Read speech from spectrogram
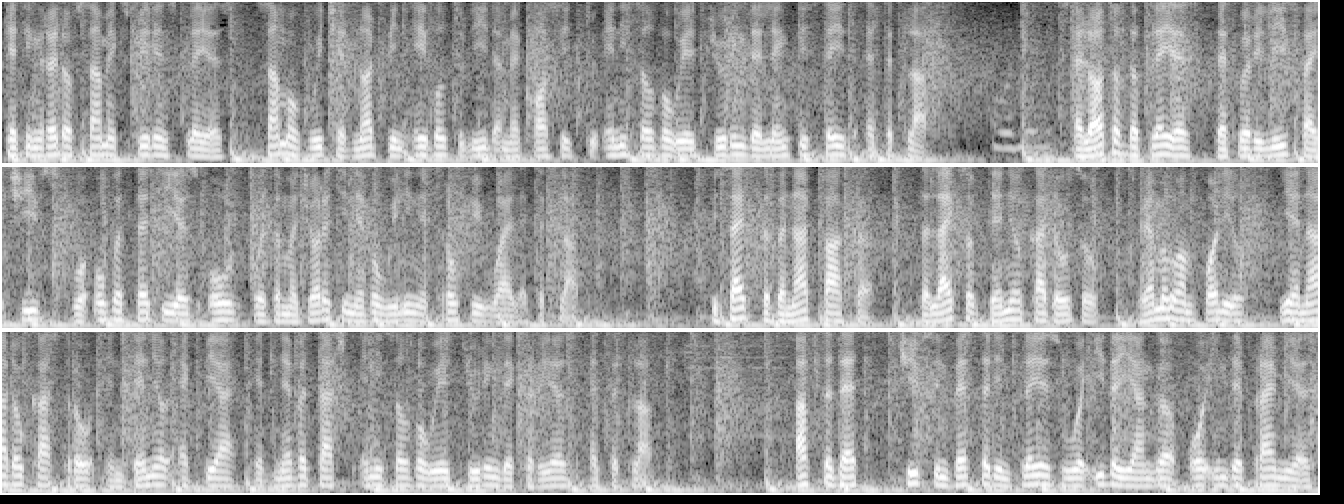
getting rid of some experienced players, some of which had not been able to lead Amakhosi to any silverware during their lengthy stays at the club. A lot of the players that were released by Chiefs were over 30 years old with the majority never winning a trophy while at the club. Besides the Bernard Parker, the likes of Daniel Cardoso, Ramon Folil, Leonardo Castro and Daniel Akpeyi had never touched any silverware during their careers at the club. After that, Chiefs invested in players who were either younger or in their prime years,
